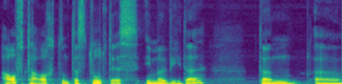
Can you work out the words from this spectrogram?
auftaucht, und das tut es immer wieder, dann äh,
